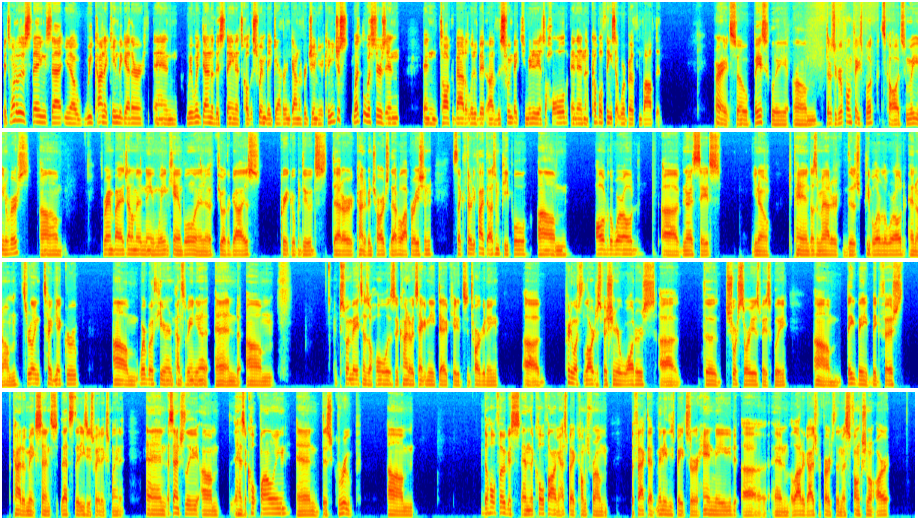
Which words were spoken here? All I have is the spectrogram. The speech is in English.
it's one of those things that you know we kind of came together and we went down to this thing that's called the swim bait gathering down in Virginia. Can you just let the listeners in and talk about a little bit of the swim bait community as a whole, and then a couple of things that we're both involved in? All right. So basically, um, there's a group on Facebook. It's called Bait Universe. Um, it's ran by a gentleman named Wayne Campbell and a few other guys. Great group of dudes that are kind of in charge of that whole operation. It's like 35,000 people um, all over the world, uh, United States, you know, Japan, doesn't matter. There's people over the world. And um, it's a really tight knit group. Um, we're both here in Pennsylvania. And um, swim baits as a whole is a kind of a technique dedicated to targeting uh, pretty much the largest fish in your waters. Uh, the short story is basically um, big bait, big fish kind of makes sense. That's the easiest way to explain it. And essentially, um, it has a cult following, and this group, um, the whole focus and the cult following aspect comes from the fact that many of these baits are handmade, uh, and a lot of guys refer to them as functional art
